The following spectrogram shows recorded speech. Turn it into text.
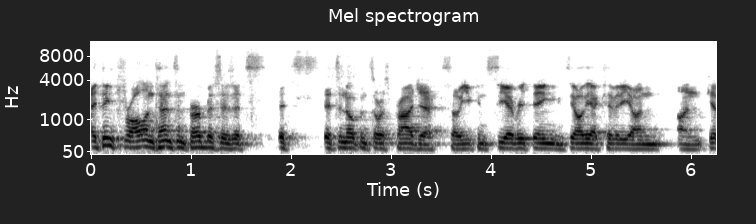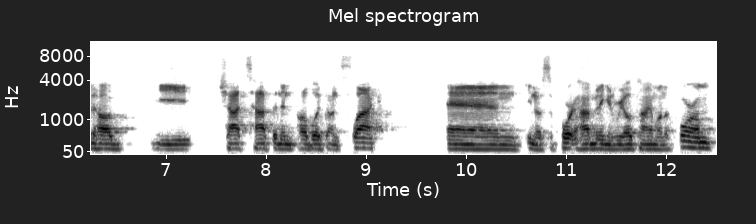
I think for all intents and purposes, it's it's it's an open source project, so you can see everything. You can see all the activity on on GitHub. The chats happen in public on Slack, and you know support happening in real time on the forum.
